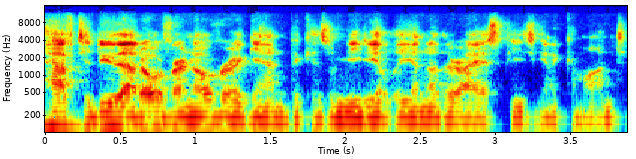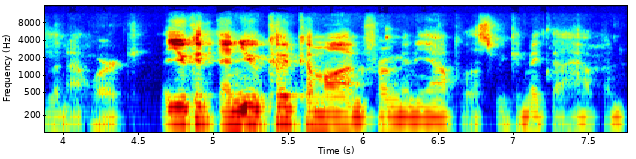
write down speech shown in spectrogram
have to do that over and over again because immediately another ISP is going to come on to the network. You could, and you could come on from Minneapolis. We could make that happen.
